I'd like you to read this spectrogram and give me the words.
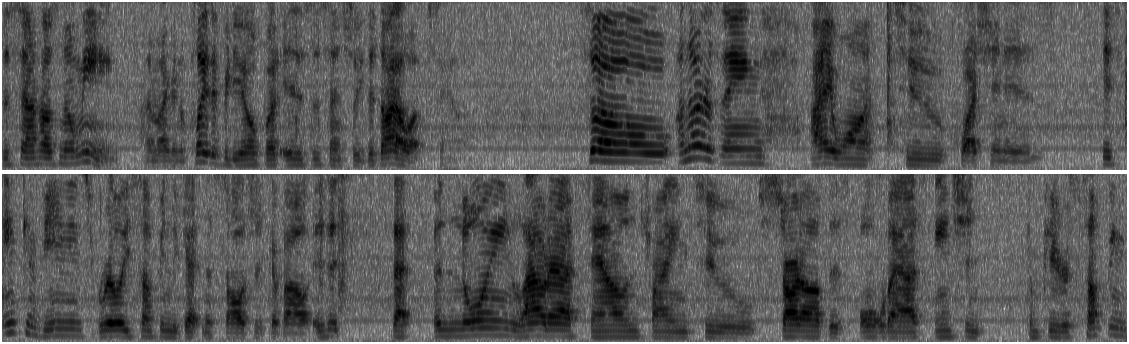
The sound has no meaning. I'm not gonna play the video, but it is essentially the dial-up sound. So another thing I want to question is is inconvenience really something to get nostalgic about? Is it that annoying loud ass sound trying to start up this old ass ancient computer something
